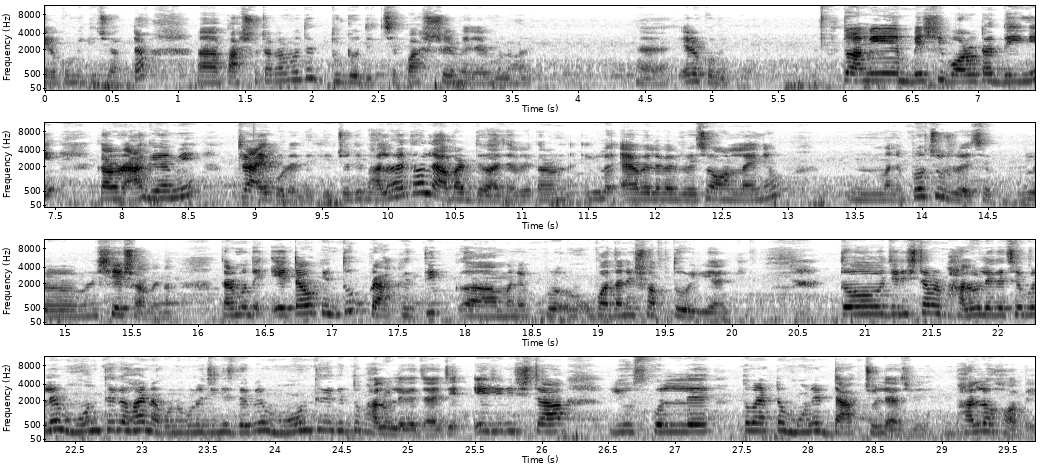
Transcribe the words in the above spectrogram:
এরকমই কিছু একটা। পাঁচশো টাকার মধ্যে দুটো দিচ্ছে, পাঁচশো এম মনে হয়। হ্যাঁ এরকমই। তো আমি বেশি বড়টা দিইনি, কারণ আগে আমি ট্রাই করে দেখি। যদি ভালো হয় তাহলে আবার দেওয়া যাবে, কারণ এগুলো অ্যাভেলেবেল রয়েছে অনলাইনেও মানে প্রচুর রয়েছে মানে শেষ হবে না। তার মধ্যে এটাও কিন্তু প্রাকৃতিক মানে উপাদানের সব তৈরি আর কি। তো জিনিসটা আমার ভালো লেগেছে বলে মন থেকে হয় না, কোনো কোনো জিনিস দেখবে মন থেকে কিন্তু ভালো লেগে যায় যে এই জিনিসটা ইউজ করলে তোমার একটা মনের ডাক চলে আসবে, ভালো হবে।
